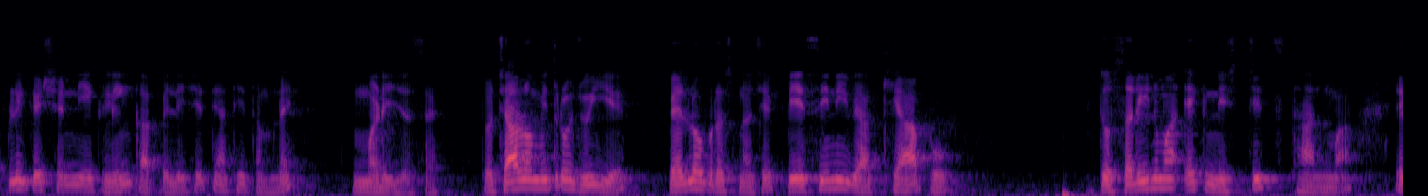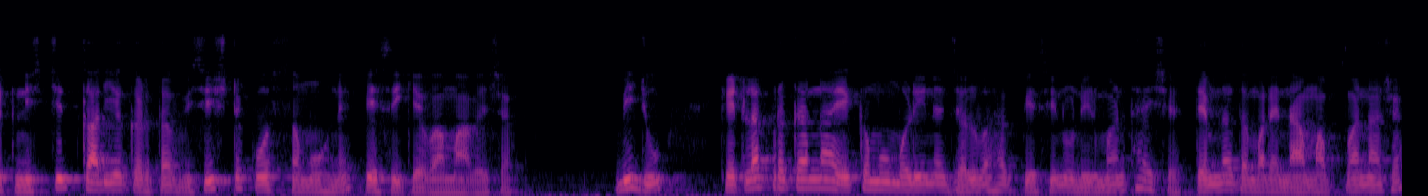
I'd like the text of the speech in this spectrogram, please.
એપ્લિકેશનની એક લિંક આપેલી છે, ત્યાંથી તમને મળી જશે. તો ચાલો મિત્રો જોઈએ. પહેલો પ્રશ્ન છે, પેશીની વ્યાખ્યા આપો. તો શરીરમાં એક નિશ્ચિત સ્થાનમાં એક નિશ્ચિત કાર્ય કરતા વિશિષ્ટ કોષ સમૂહને પેશી કહેવામાં આવે છે. બીજું, કેટલાક પ્રકારના એકમો મળીને જલવાહક પેશીનું નિર્માણ થાય છે? તેમના તમારે નામ આપવાના છે.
